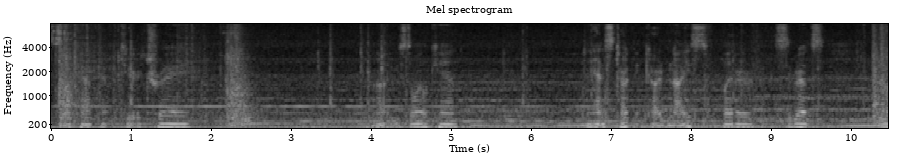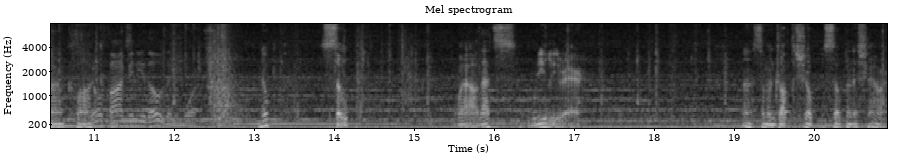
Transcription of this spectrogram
Cell cap, cafeteria tray. Uh, used oil can. Enhanced targeting card, nice. Lighter, cigarettes, alarm clock. You don't find many of those anymore. Nope. Soap? Wow, that's really rare. Huh, someone dropped the soap, soap in the shower.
